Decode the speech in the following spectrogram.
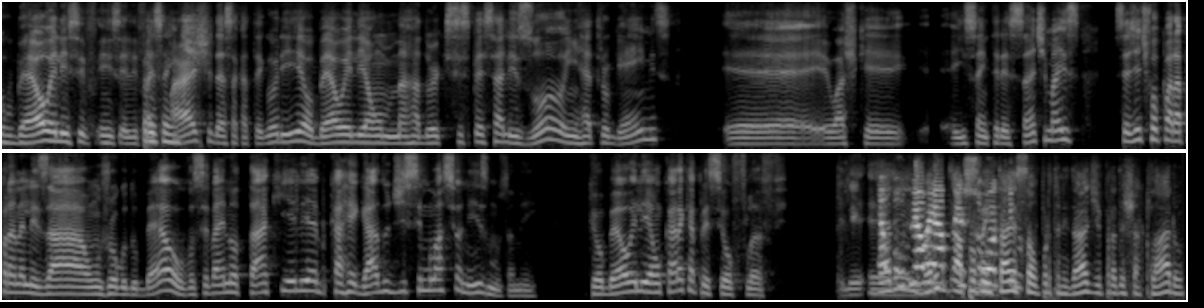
O Bell ele, se, ele faz Presente. parte dessa categoria. O Bell ele é um narrador que se especializou em retro games. É, eu acho que isso é interessante, mas se a gente for parar para analisar um jogo do Bell, você vai notar que ele é carregado de simulacionismo também. Porque o Bell ele é um cara que aprecia o fluff. Ele, é... o Bell é a pessoa aproveitar que... essa oportunidade para deixar claro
